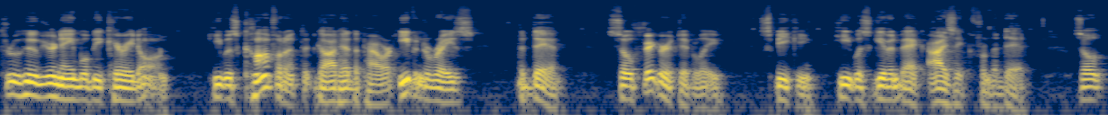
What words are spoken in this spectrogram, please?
through whom your name will be carried on. He was confident that God had the power even to raise the dead. So, figuratively speaking, he was given back Isaac from the dead. So,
